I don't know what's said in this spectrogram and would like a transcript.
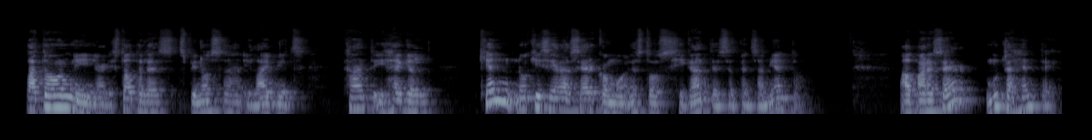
Platón y Aristóteles, Spinoza y Leibniz, Kant y Hegel, ¿quién no quisiera ser como estos gigantes del pensamiento? Al parecer, mucha gente.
